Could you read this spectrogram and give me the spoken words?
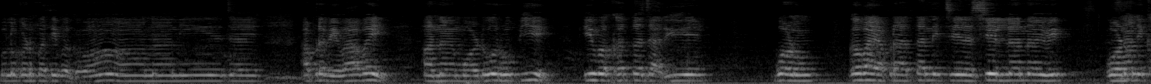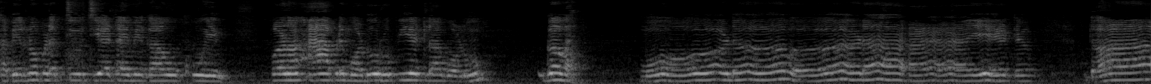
બોલો, ગણપતિ ભગવાનની જય. આપણે વેવા વહી અને મોઢું રોપીએ. એ વખત જ હારીએ ગોણું ગવાય આપણા અત્યારની ચે- શેલના ને એવી ગોણાની ખબર ન પડે ચીવચિયા ચિયા ટાઈમે ગાવું ખોય એમ. પણ આ આપણે મોઢું રોપીએ એટલે આ ગોણું ગવાય. મોડ વડાયેઠ ડાળો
